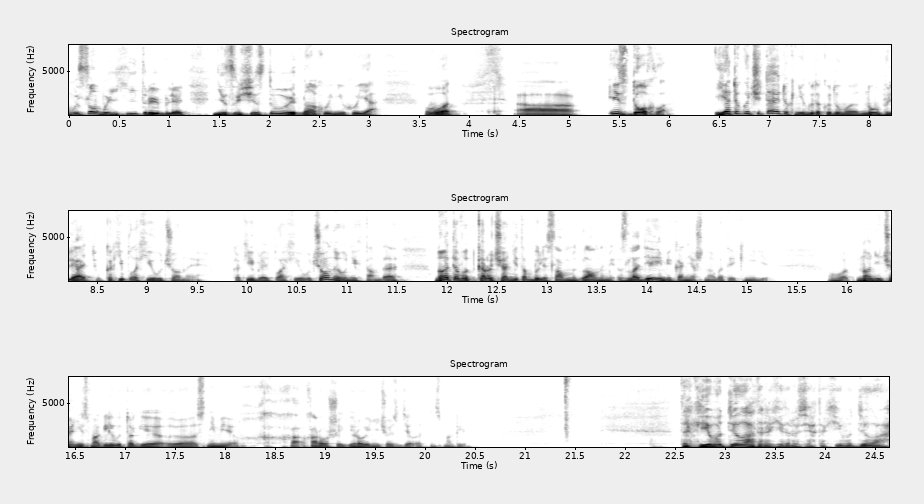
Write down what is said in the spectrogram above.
мы самые хитрые, блядь. Не существует нахуй нихуя. Вот. А, и сдохла. Я только читаю эту книгу, такой думаю, ну, блядь, какие плохие ученые. Какие, блядь, плохие ученые у них там, да? Но это вот, короче, они там были самыми главными злодеями, конечно, в этой книге. Вот. Но ничего не смогли в итоге э, с ними, х- хорошие герои ничего сделать не смогли. Такие вот дела, дорогие друзья, такие вот дела.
